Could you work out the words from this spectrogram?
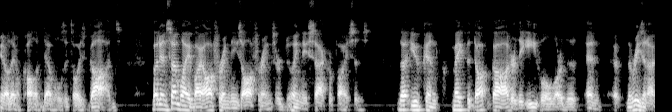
You know, they don't call it devils, it's always gods. But in some way, by offering these offerings or doing these sacrifices, that you can make the god or the evil or the and uh, the reason I,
